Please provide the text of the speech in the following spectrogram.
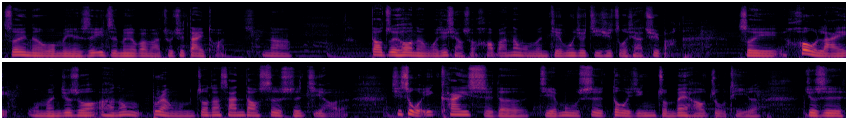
所以呢，我们也是一直没有办法出去带团。那到最后呢，我就想说，好吧，那我们节目就继续做下去吧。所以后来我们就说啊，那不然我们做到三到四十集好了。其实我一开始的节目是都已经准备好主题了，就是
